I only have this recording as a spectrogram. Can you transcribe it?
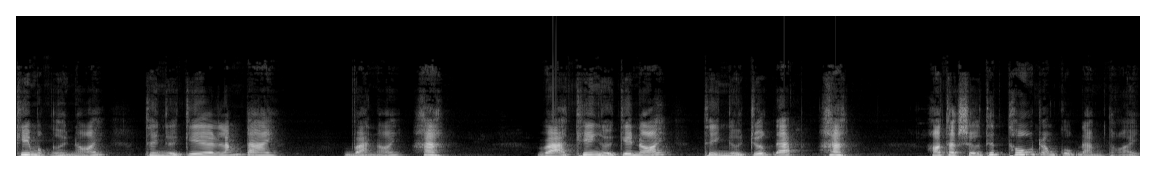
Khi một người nói, thì người kia lắng tai và nói ha. Và khi người kia nói, thì người trước đáp ha. Họ thật sự thích thú trong cuộc đàm thoại.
